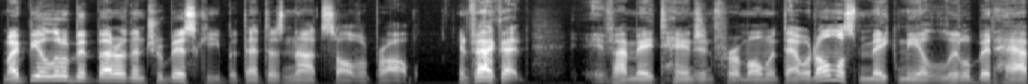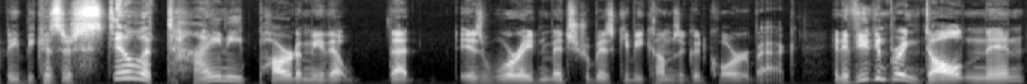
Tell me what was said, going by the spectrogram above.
Might be a little bit better than Trubisky, but that does not solve a problem. In fact, that if I may tangent for a moment, that would almost make me a little bit happy because there's still a tiny part of me that that is worried Mitch Trubisky becomes a good quarterback. And if you can bring Dalton in,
